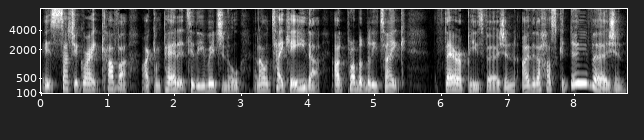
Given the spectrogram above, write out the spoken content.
It's such a great cover. I compared it to the original, and I would take either. I'd probably take Therapy's version over the Husker Du version.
